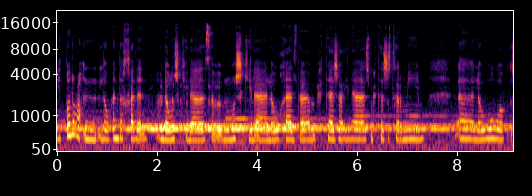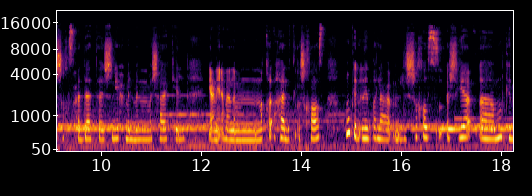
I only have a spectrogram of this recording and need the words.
يطلعوا إن لو عنده خلل عنده مشكلة سبب المشكلة لو حالته محتاجة علاج محتاجة ترميم آه، لو هو شخص حداته شنو يحمل من مشاكل؟ يعني أنا لما نقرأ حالة الأشخاص ممكن أن يطلع للشخص أشياء ممكن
